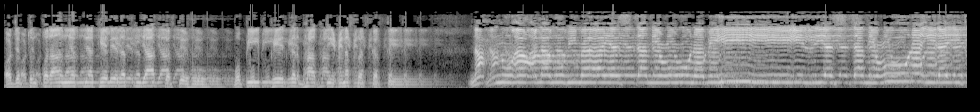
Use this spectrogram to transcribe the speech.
اور جب تم قرآن میں اپنے اکیلے رب کی یاد کرتے ہو، وہ پیٹ پھیر کر بھاگتی ہیں نفرت کرتے۔ نحن أعلم بما يستمعون به إذ يستمعون إليك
